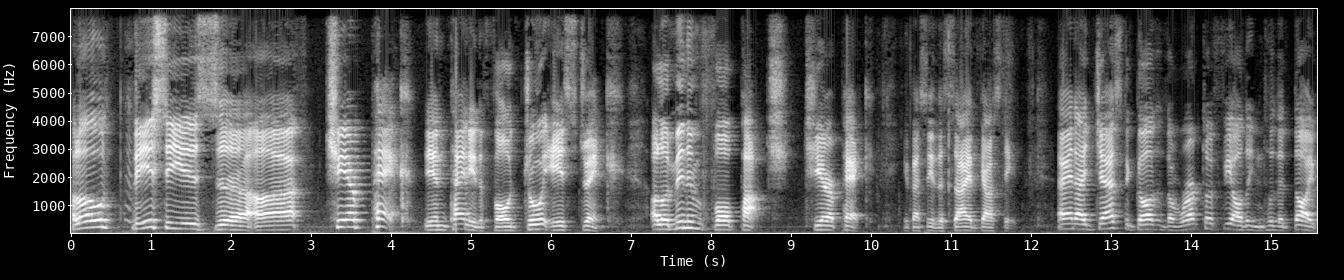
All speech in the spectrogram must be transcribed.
Hello, this is uh, a chair pack intended for Joyous drink. Aluminum foil pouch cheerpack. You can see the side gusset. And I just got the water filled into the dye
